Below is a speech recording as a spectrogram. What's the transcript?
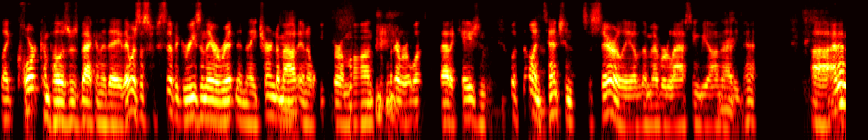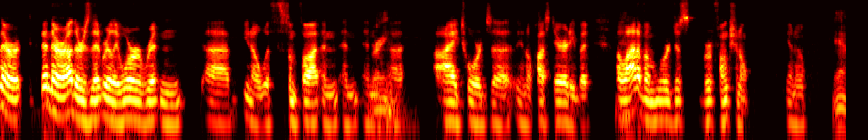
like court composers back in the day there was a specific reason they were written and they turned them out in a week or a month whatever it was that occasion with no Yeah. intention necessarily of them ever lasting beyond that Right. event uh, and then there are then there are others that really were written uh, you know with some thought and and, and Right. uh, eye towards uh, you know posterity but a lot of them were just were functional you know yeah,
